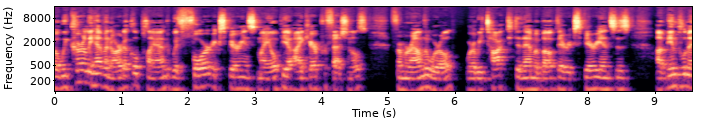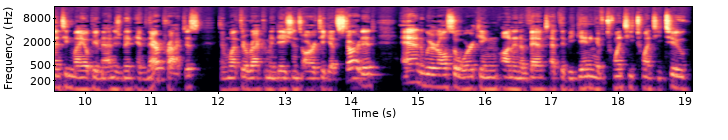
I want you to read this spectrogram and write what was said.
But we currently have an article planned with four experienced myopia eye care professionals from around the world, where we talked to them about their experiences of implementing myopia management in their practice and what their recommendations are to get started and we're also working on an event at the beginning of 2022,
